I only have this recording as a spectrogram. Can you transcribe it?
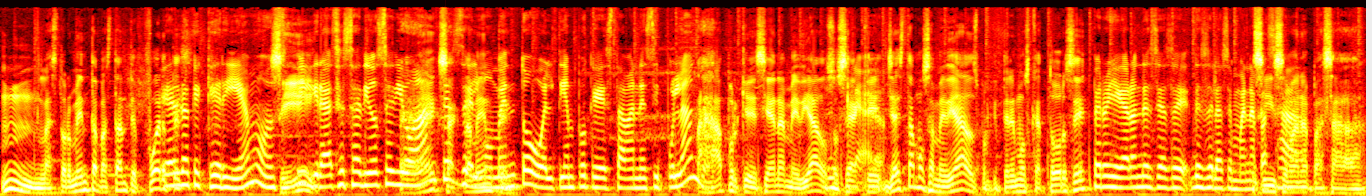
mm, las tormentas bastante fuertes. Era lo que queríamos. Sí. Y gracias a Dios se dio Ah, antes del momento o el tiempo que estaban estipulando. Ajá, porque decían a mediados. O sea Claro. que ya estamos a mediados porque tenemos 14. Pero llegaron desde hace, desde la semana Sí, pasada. semana pasada.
